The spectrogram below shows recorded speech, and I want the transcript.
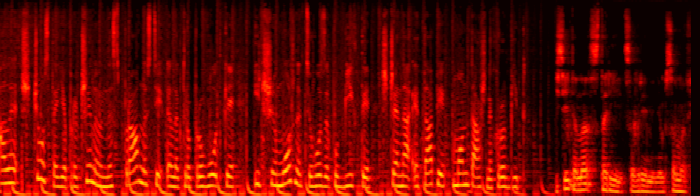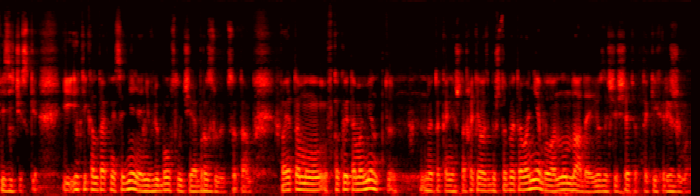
Але що стає причиною несправності електропроводки і чи можна цього запобігти ще на етапі монтажних робіт? И сеть, она стареет со временем сама физически. И эти контактные соединения, они в любом случае образуются там. Поэтому в какой-то момент, ну это, конечно, хотелось бы, чтобы этого не было, но надо ее защищать от таких режимов.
